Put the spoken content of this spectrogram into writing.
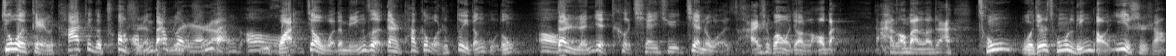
就我给了他这个创始人百分之五十啊，华叫我的名字，但是他跟我是对等股东，哦，但人家特谦虚，见着我还是管我叫老板。哎，老板老，这从我觉得从领导意识上，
